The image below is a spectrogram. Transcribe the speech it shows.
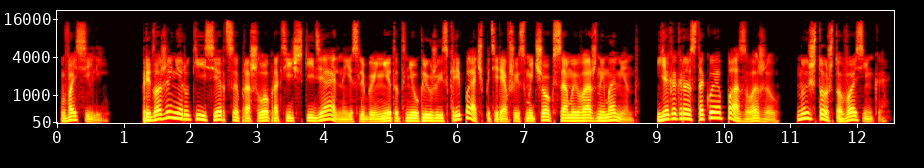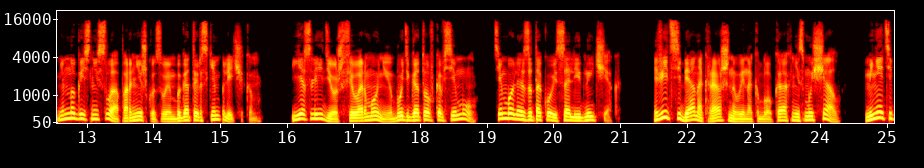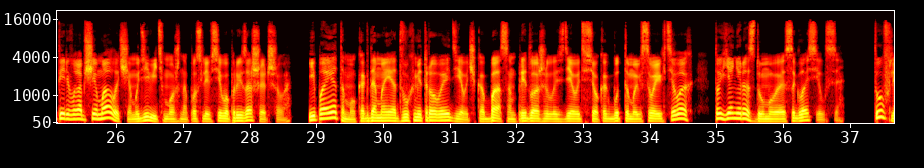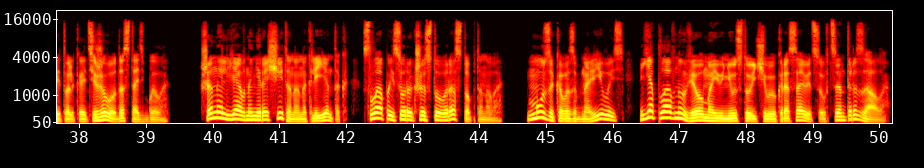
Василий. Предложение руки и сердца прошло практически идеально, если бы не этот неуклюжий скрипач, потерявший смычок в самый важный момент. Я как раз такой опаз заложил. Ну и что, что Васенька немного снесла парнишку своим богатырским плечиком. Если идешь в филармонию, будь готов ко всему, тем более за такой солидный чек. Вид себя накрашенного и на каблуках не смущал, меня теперь вообще мало чем удивить можно после всего произошедшего. И поэтому, когда моя двухметровая девочка басом предложила сделать все, как будто мы в своих телах, то я, не раздумывая, согласился. Туфли только тяжело достать было. Шанель явно не рассчитана на клиенток с лапой 46-го растоптанного. Музыка возобновилась, я плавно увел мою неустойчивую красавицу в центр зала.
